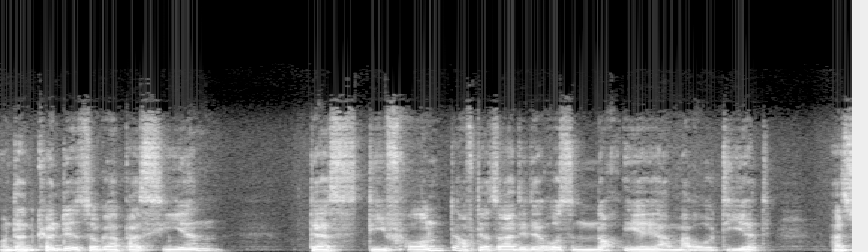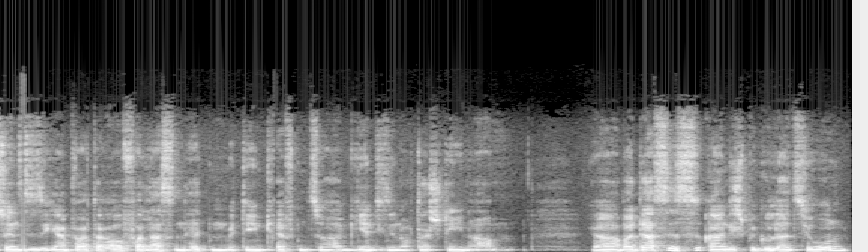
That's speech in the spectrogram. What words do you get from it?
Und dann könnte es sogar passieren, dass die Front auf der Seite der Russen noch eher marodiert, als wenn sie sich einfach darauf verlassen hätten, mit den Kräften zu agieren, die sie noch da stehen haben. Ja, aber das ist reine Spekulation,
